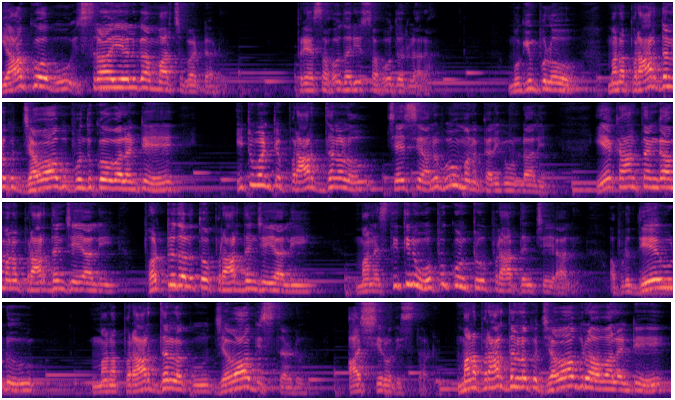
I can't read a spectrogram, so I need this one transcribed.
యాకోబు ఇస్రాయేలుగా మార్చబడ్డాడు. ప్రియ సహోదరి సహోదరులారా ముగింపులో మన ప్రార్థనలకు జవాబు పొందుకోవాలంటే ఇటువంటి ప్రార్థనలు చేసే అనుభవం మనం కలిగి ఉండాలి. ఏకాంతంగా మనం ప్రార్థన చేయాలి. పట్టుదలతో ప్రార్థన చేయాలి. మన స్థితిని ఒప్పుకుంటూ ప్రార్థన చేయాలి. అప్పుడు దేవుడు మన ప్రార్థనలకు జవాబిస్తాడు. ఆశీర్వదిస్తాడు. మన ప్రార్థనలకు జవాబు రావాలంటే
